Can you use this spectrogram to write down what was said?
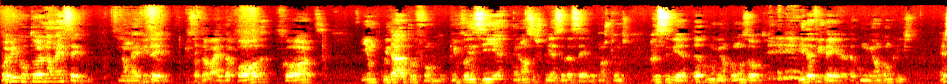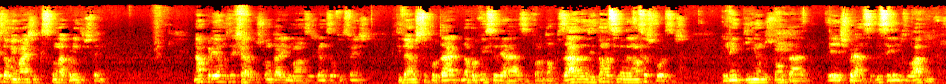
O agricultor não é cedo, não é videiro. Seu trabalho da poda, corte e um cuidado profundo influencia a nossa experiência da ceifa, que nós podemos receber da comunhão com os outros e da videira da comunhão com Cristo. Esta é uma imagem que, segundo a Coríntios, tem. Não queremos deixar de vos contar, irmãos, as grandes aflições que tivemos de suportar na província de Ásia. Foram tão pesadas e tão acima das nossas forças que nem tínhamos vontade e esperança de sairmos lá vivos.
